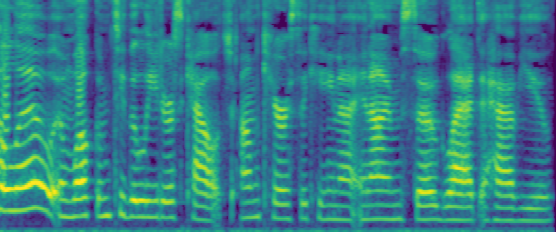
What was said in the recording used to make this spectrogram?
Hello and welcome to the Leaders Couch. I'm Kara Sakina and I'm so glad to have you.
